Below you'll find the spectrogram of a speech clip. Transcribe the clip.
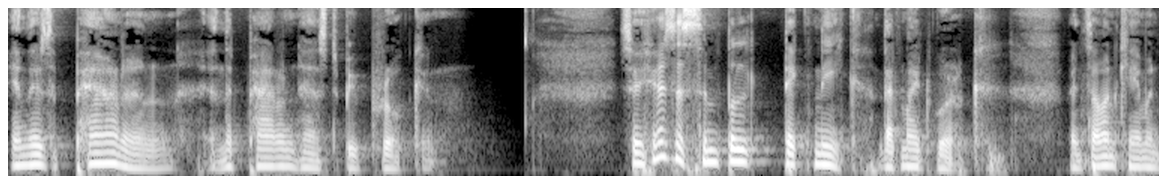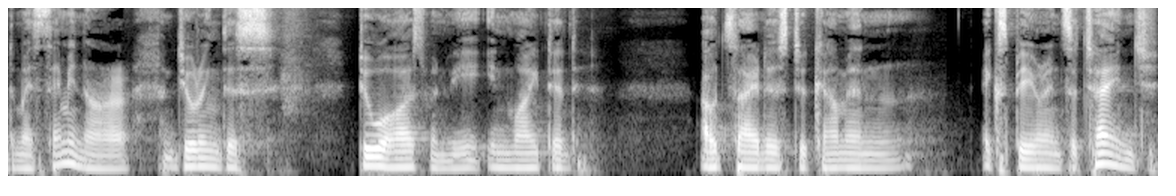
And there's a pattern, and that pattern has to be broken. So here's a simple technique that might work. When someone came into my seminar during this two hours when we invited outsiders to come and experience a change,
